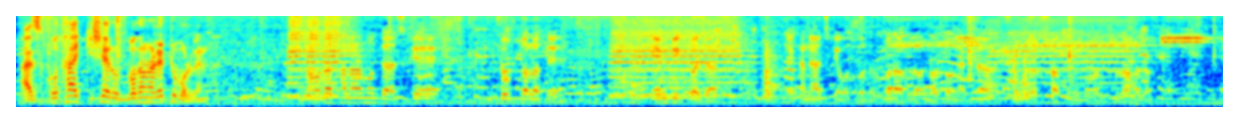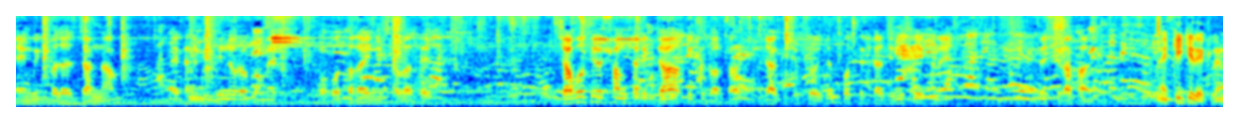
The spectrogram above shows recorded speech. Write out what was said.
আজ কোথায় কিসের উদ্বোধন হলে একটু বলবেন? নওদা থানার মধ্যে আজকে ডুবতলাতে এমপিক বাজার, এখানে আজকে উদ্বোধন করা হলো। নতুন একটা সুন্দর শপিং মল খোলা হলো এমপিক বাজার যার নাম। এখানে বিভিন্ন রকমের উপরতলায় নিচতলাতে যাবতীয় সাংসারিক যা কিছু দরকার যা কিছু প্রয়োজন প্রত্যেকটা জিনিসই এখানে বেশ রাখা আছে। কী কী দেখলেন?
